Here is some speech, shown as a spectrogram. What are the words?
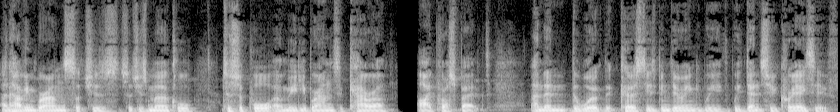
And having brands such as such as Merkle to support our media brands of Carat, iProspect, and then the work that Kirsty has been doing with, with Dentsu Creative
